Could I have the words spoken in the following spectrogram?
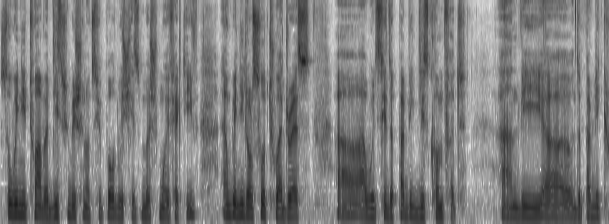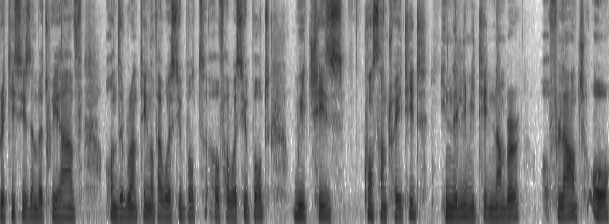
So we need to have a distribution of support which is much more effective, and we need also to address, uh, I would say, the public discomfort and the uh, the public criticism that we have on the granting of our support of our support, which is concentrated in a limited number of large or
